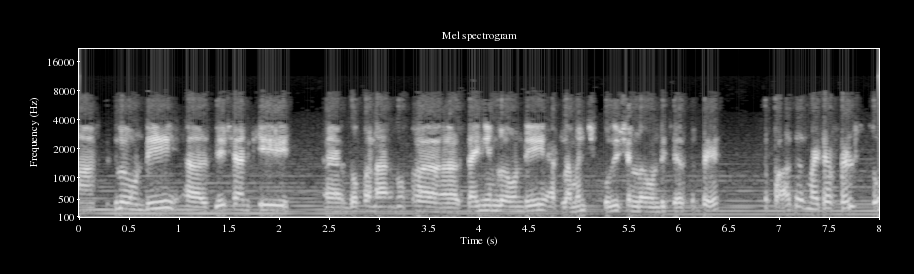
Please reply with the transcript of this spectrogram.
ఆ స్థితిలో ఉండి దేశానికి గొప్ప గొప్ప సైన్యంలో ఉండి అట్లా మంచి పొజిషన్లో ఉండి చేస్తుంటే the father might have felt so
